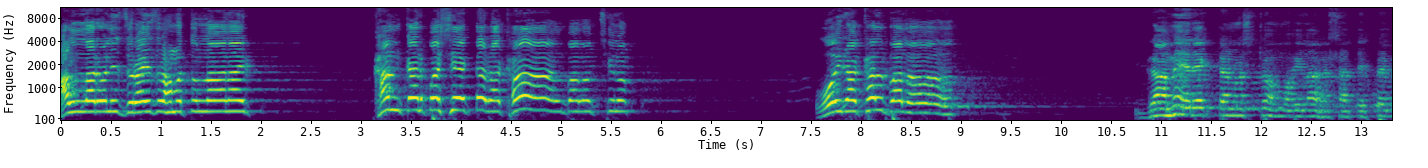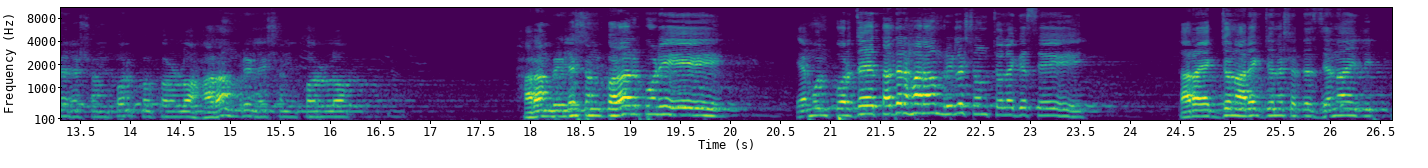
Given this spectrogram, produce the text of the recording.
আল্লাহর অলি জুরাইজ রহমতুল্লাহ আলাইর খানকার পাশে একটা রাখাল বালক ছিল। ওই রাখাল বালক গ্রামের একটা নষ্ট মহিলার সাথে প্রেমের সম্পর্ক করল, হারাম রিলেশন করল। হারাম রিলেশন করার পরে এমন পর্যায়ে তাদের হারাম রিলেশন চলে গেছে। তারা একজন আরেকজনের সাথে জেনায় লিপ্ত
